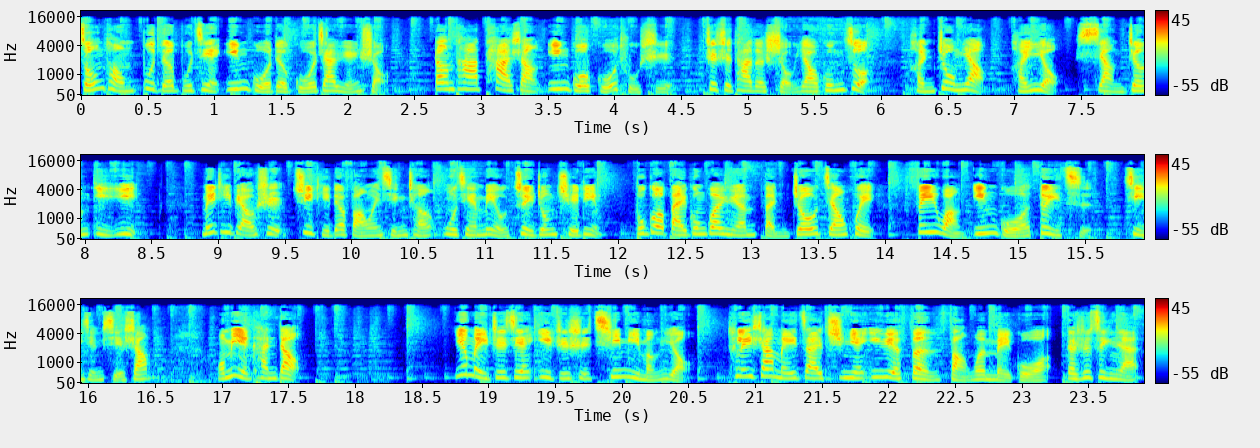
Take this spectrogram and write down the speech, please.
总统不得不见英国的国家元首。当他踏上英国国土时，这是他的首要工作，很重要，很有象征意义。媒体表示，具体的访问行程目前没有最终确定。不过，白宫官员本周将会飞往英国对此进行协商。我们也看到，英美之间一直是亲密盟友。特蕾莎梅在去年一月份访问美国，但是竟然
